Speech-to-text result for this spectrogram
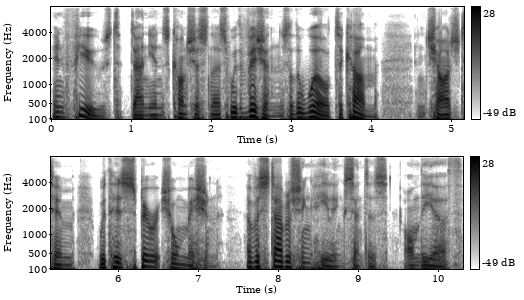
infused Dannion's consciousness with visions of the world to come, and charged him with his spiritual mission of establishing healing centers on the earth.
